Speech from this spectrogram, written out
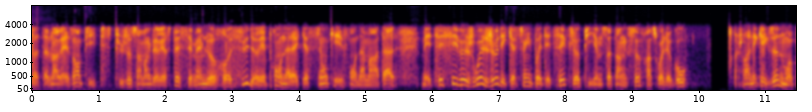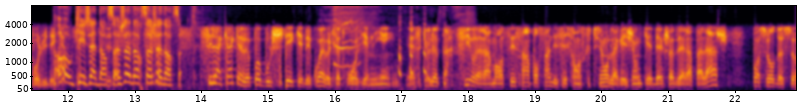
totalement raison, puis, puis c'est plus juste un manque de respect, c'est même le refus de répondre à la question qui est fondamentale. Mais tu sais, s'il veut jouer le jeu des questions hypothétiques, là, puis il aime ça tant que ça, François Legault, J'en ai quelques-unes, moi, pour lui. Des oh, OK, j'adore ça, j'adore ça, j'adore ça. Si la CAQ n'avait pas bullshité les Québécois avec le troisième lien, est-ce que le parti aurait ramassé 100% des circonscriptions de la région de Québec, Chaudière-Appalaches? Pas sûr de ça.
